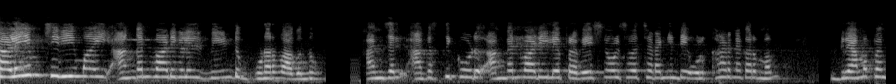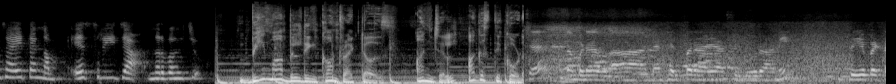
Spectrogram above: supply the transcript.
കളിയും ചിരിയുമായി അംഗൻവാടികളിൽ വീണ്ടും ഉണർവാകുന്നു. അഞ്ചൽ അഗസ്തിക്കോട് അംഗൻവാടിയിലെ പ്രവേശനോത്സവ ചടങ്ങിന്റെ ഉദ്ഘാടന കർമ്മം ഗ്രാമപഞ്ചായത്ത് അംഗം എസ് ശ്രീജ നിർവഹിച്ചു. Bhima building contractors Anchal Agasthikode. നമ്മുടെ ഹെൽപ്പറായ സിലൂറാണി പ്രിയപ്പെട്ട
